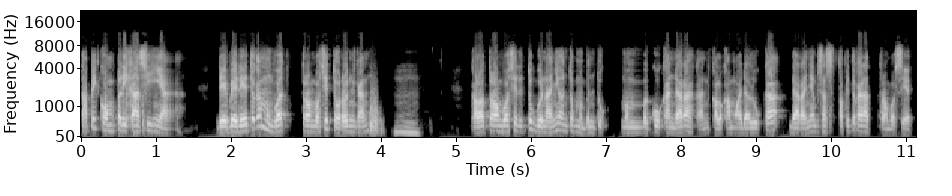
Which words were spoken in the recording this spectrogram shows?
tapi komplikasinya. DBD itu kan membuat trombosit turun kan? Hmm. Kalau trombosit itu gunanya untuk membentuk membekukan darah kan. Kalau kamu ada luka, darahnya bisa stop itu karena trombosit.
